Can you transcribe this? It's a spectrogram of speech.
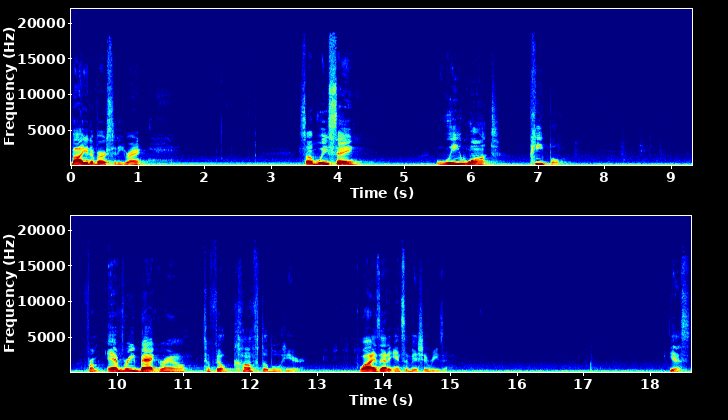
value diversity, right? So if we say we want people from every background to feel comfortable here, why is that an insufficient reason? Yes.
